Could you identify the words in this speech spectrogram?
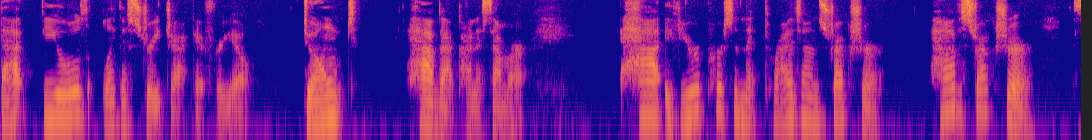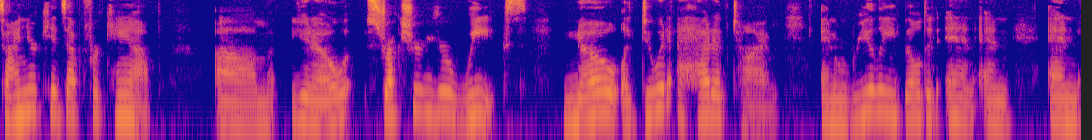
That feels like a straitjacket for you. Don't have that kind of summer if you're a person that thrives on structure, have structure. Sign your kids up for camp. Um, you know, structure your weeks. Know, like, do it ahead of time and really build it in and and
